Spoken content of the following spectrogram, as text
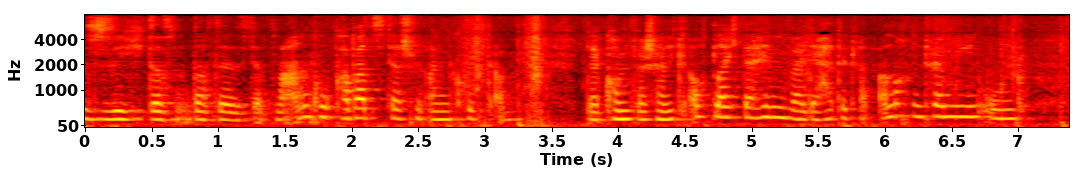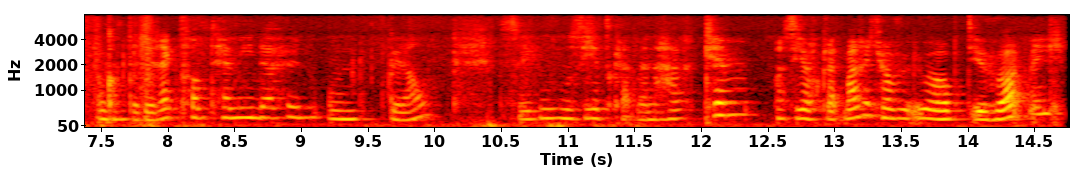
sich das, dass er sich das mal anguckt. Papa hat sich das schon angeguckt, aber der kommt wahrscheinlich auch gleich dahin, weil der hatte gerade auch noch einen Termin und dann kommt er direkt vom Termin dahin und genau. Deswegen muss ich jetzt gerade meine Haare kämmen, was ich auch gerade mache. Ich hoffe überhaupt, ihr hört mich.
